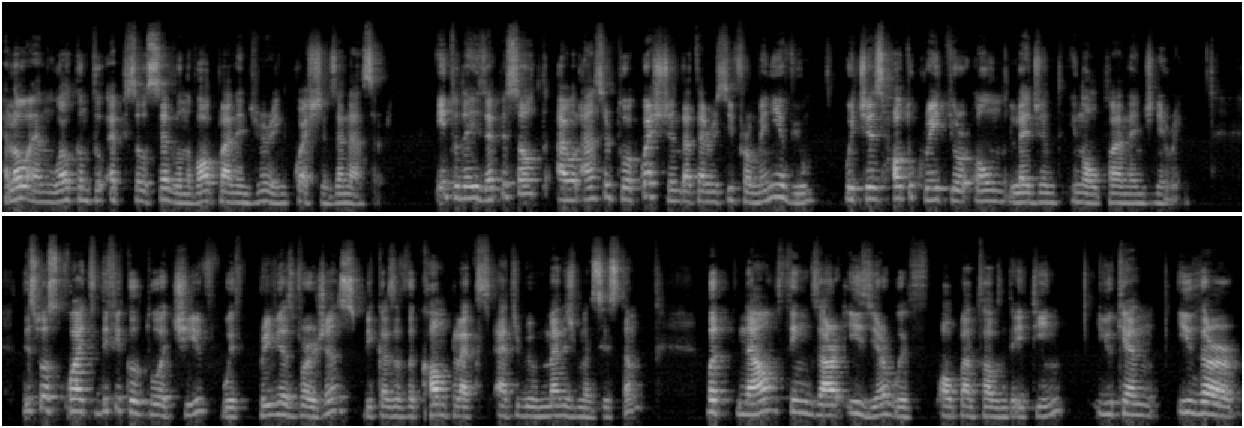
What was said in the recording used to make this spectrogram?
Hello and welcome to episode 7 of Allplan Engineering Questions and Answers. In today's episode, I will answer to a question that I received from many of you, which is how to create your own legend in Allplan Engineering. This was quite difficult to achieve with previous versions because of the complex attribute management system, but now things are easier with Allplan 2018. You can either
